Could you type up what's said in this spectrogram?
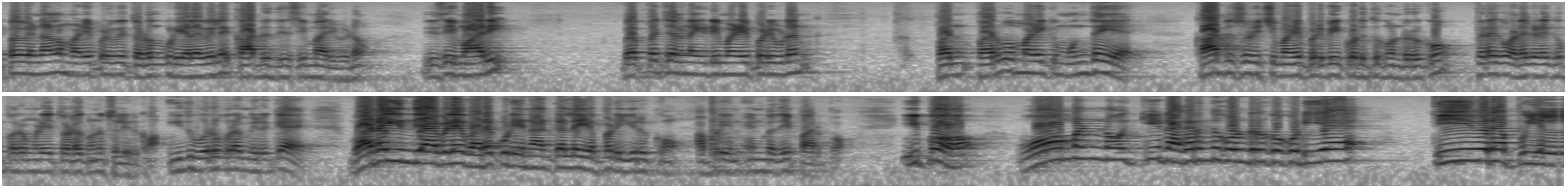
எப்போ வேணாலும் மழைப்பொழிவை தொடங்கக்கூடிய அளவில் காற்று திசை மாறிவிடும். திசை மாறி வெப்பச்சலன இடிமழைப்பொழிவுடன் பண் பன் பருவமழைக்கு முந்தைய காற்று சுழற்சி மழைப்பிடிப்பை கொடுத்து கொண்டிருக்கும். பிறகு வடகிழக்கு பருவமழை தொடங்கும்னு சொல்லியிருக்கோம். இது ஒரு புறம் இருக்க வட இந்தியாவிலே வரக்கூடிய நாட்களில் எப்படி இருக்கும் அப்படின்னு என்பதை பார்ப்போம். இப்போ ஓமன் நோக்கி நகர்ந்து கொண்டிருக்கக்கூடிய தீவிர புயல்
